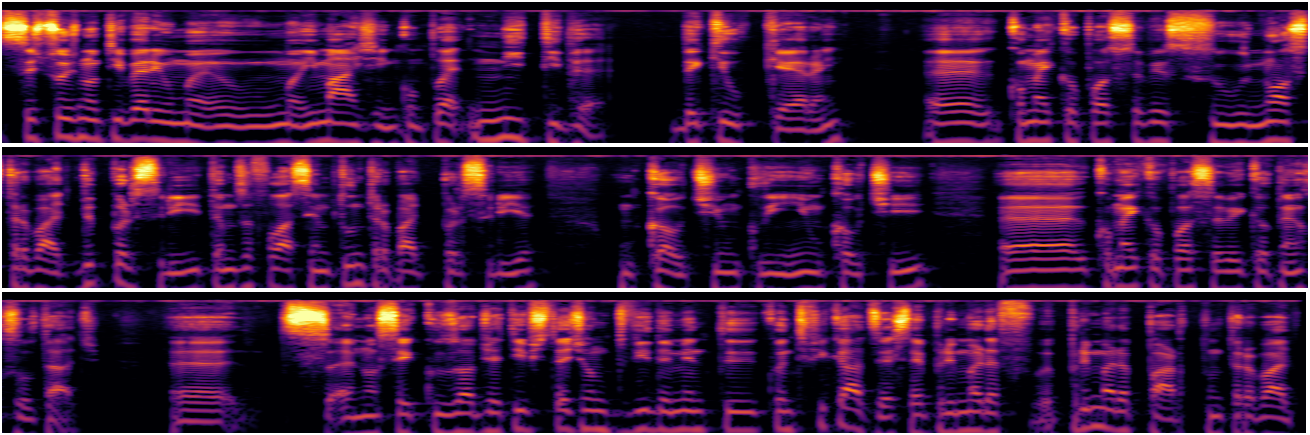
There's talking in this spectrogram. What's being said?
Se as pessoas não tiverem uma, uma imagem completa, nítida daquilo que querem, Uh, como é que eu posso saber se o nosso trabalho de parceria, estamos a falar sempre de um trabalho de parceria, um coach e um cliente, um coachee, uh, como é que eu posso saber que ele tem resultados? Uh, a não ser que os objetivos estejam devidamente quantificados. Esta é a primeira, a primeira parte de um trabalho,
